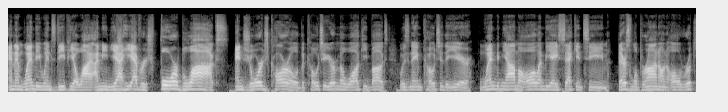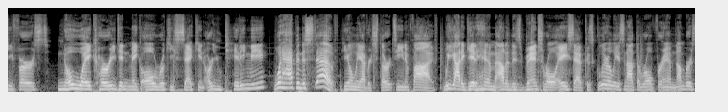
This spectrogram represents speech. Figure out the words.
And then Wemby wins DPOY. I mean, yeah, he averaged four blocks. And George Karl, the coach of your Milwaukee Bucks, was named Coach of the Year. Wembanyama, All NBA second team. There's LeBron on All Rookie first. No way Curry didn't make all rookie second. Are you kidding me? What happened to Steph? He only averaged 13 and 5. We got to get him out of this bench role ASAP because clearly it's not the role for him. Numbers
